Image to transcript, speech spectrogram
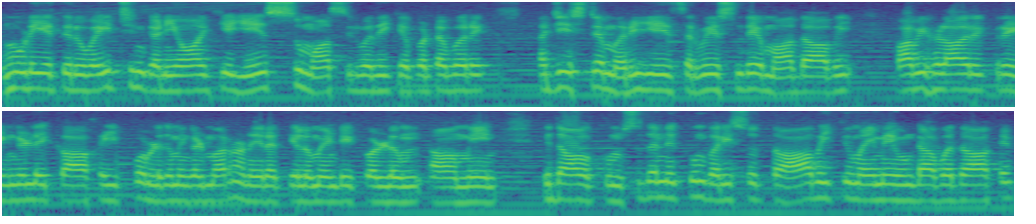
உம்முடைய திரு வயிற்றின் கனியாகிய இயேசும் ஆசீர்வதிக்கப்பட்டவரே. அஜிஷ்ட மரியே சர்வேசுடைய மாதாவை பாவிகளாக இருக்கிற எங்களுக்காக இப்பொழுதும் எங்கள் மரண நேரத்திலும் வேண்டிக் கொள்ளும். ஆமீன். பிதாவுக்கும் சுதனுக்கும் பரிசுத்த ஆவிக்கும் மைமை உண்டாவதாக.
